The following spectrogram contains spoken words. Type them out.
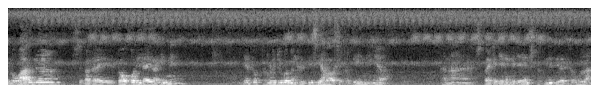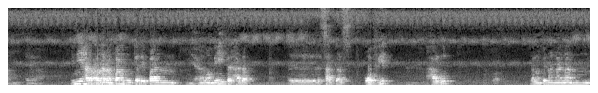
keluarga, sebagai tokoh di daerah ini dia tuh perlu juga mengkritisi hal-hal seperti ini Iya. karena supaya kejadian-kejadian seperti ini tidak terulang. Iya. Ini harapan-harapan ke depan Iya. Mama Mei terhadap eh, Satgas COVID Halut dalam penanganan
